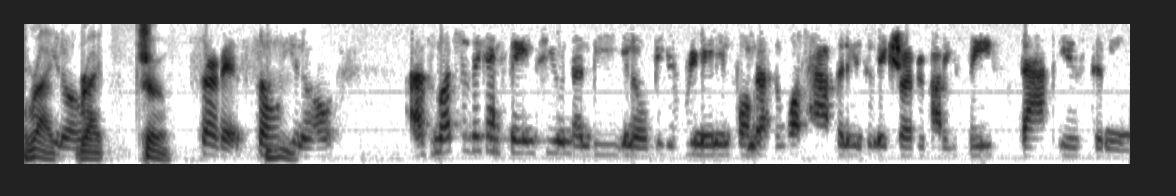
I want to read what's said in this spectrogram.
right, you know, right, true service. So, mm-hmm. you know, as much as they can stay in tune and be, you know, be remain informed as to what's happening to make sure everybody's safe, that is to me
